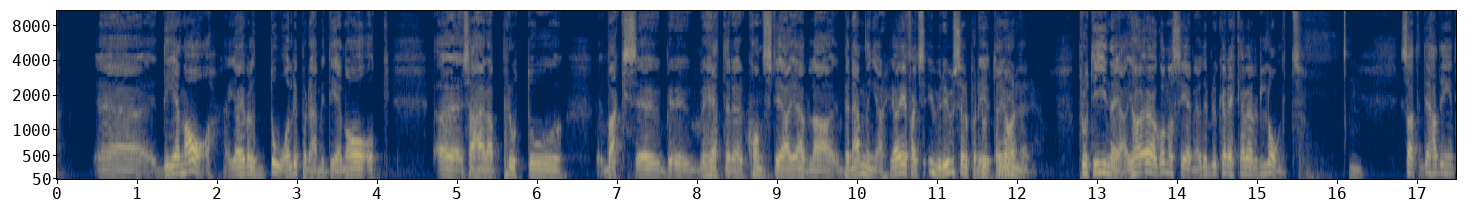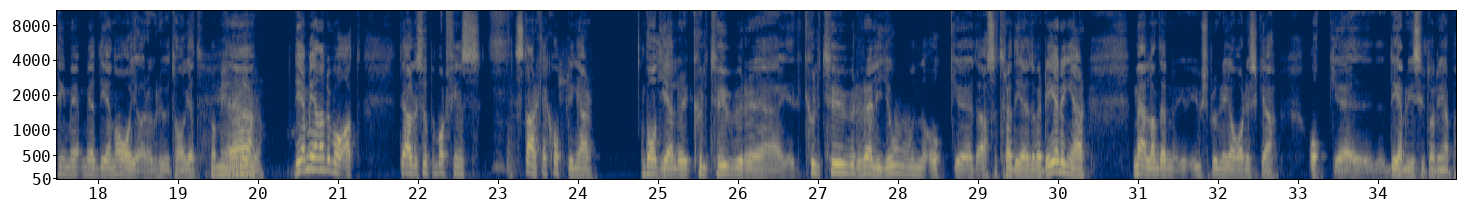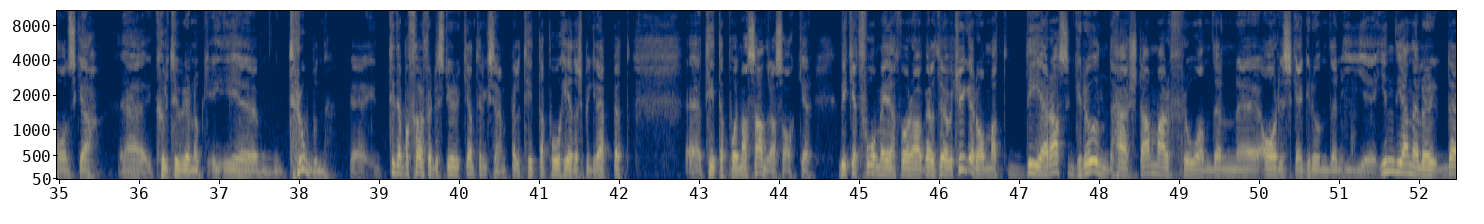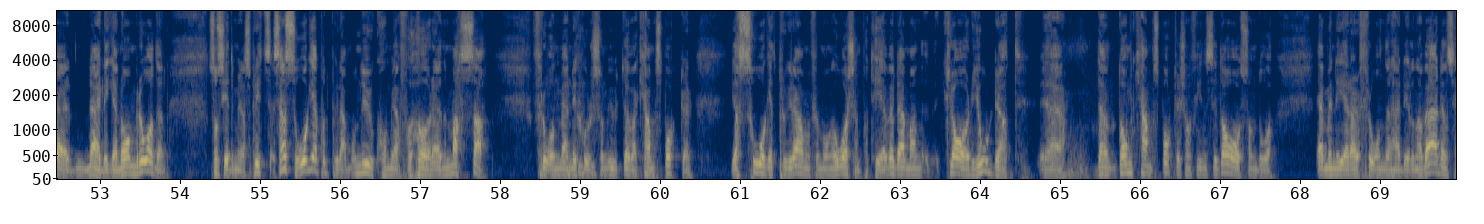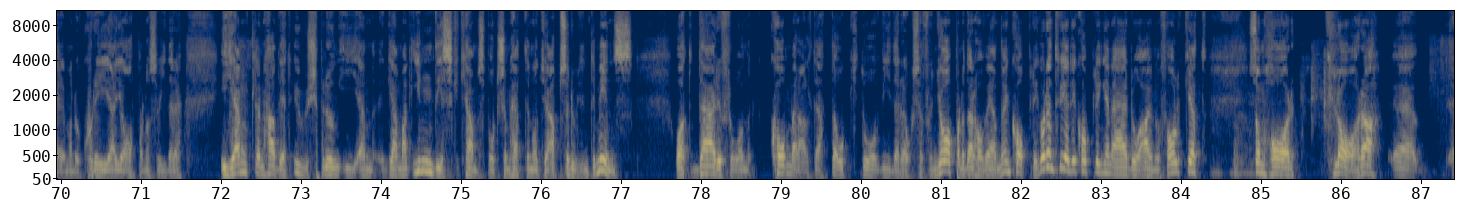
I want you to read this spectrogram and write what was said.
eh, DNA. Jag är väldigt dålig på det här med DNA och eh, så här proto vax, eh, heter det, konstiga jävla benämningar. Jag är faktiskt urusel på det. Proteiner. Utan jag har, proteiner, ja. Jag har ögon att se med och det brukar räcka väldigt långt. Mm. Så att det hade ingenting med, med DNA att göra överhuvudtaget. Vad menar eh, du? Det jag menade var att det alldeles uppenbart finns starka kopplingar vad gäller kultur, eh, kultur religion och eh, alltså traderade värderingar mellan den ursprungliga ariska och eh, delvis utav den japanska kulturen och tron. Titta på förfädestyrkan till exempel, titta på hedersbegreppet, titta på en massa andra saker. Vilket får mig att vara väldigt övertygad om att deras grund härstammar från den ariska grunden i Indien eller där närliggande områden som sedermera spritt sig. Sen såg jag på ett program och nu kommer jag få höra en massa från människor som utövar kampsporter. Jag såg ett program för många år sedan på tv där man klargjorde att eh, den, de kampsporter som finns idag och som då eminerar från den här delen av världen säger man då, Korea, Japan och så vidare egentligen hade ett ursprung i en gammal indisk kampsport som hette något jag absolut inte minns. Och att därifrån kommer allt detta och då vidare också från Japan och där har vi ännu en koppling. Och den tredje kopplingen är då Aino-folket som har klara eh,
